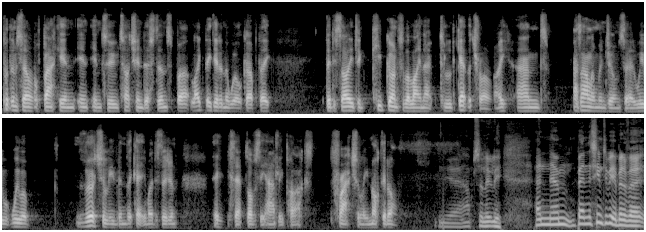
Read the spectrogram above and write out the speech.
put themselves back in, in into touching distance, but like they did in the World Cup, they they decided to keep going for the line out to get the try, and as Alun Wyn Jones said, we we were virtually vindicated by decision except obviously Hadleigh Parkes fractionally knocked it on. Yeah, absolutely. And um, Ben, there seemed to be a bit of a,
